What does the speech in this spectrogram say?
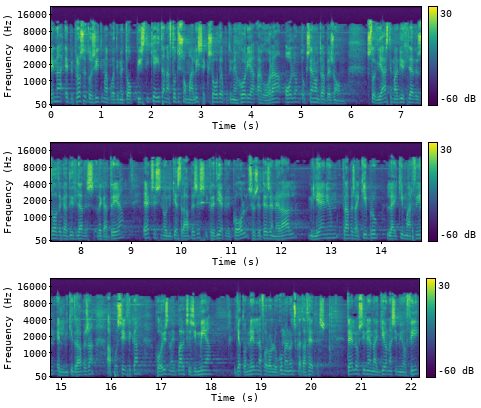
Ένα επιπρόσθετο ζήτημα που αντιμετωπίστηκε ήταν αυτό της ομαλής εξόδου από την εγχώρια αγορά όλων των ξένων τραπεζών. Στο διάστημα 2012-2013, έξι συνολικές τράπεζες, η Credit Agricole, Societe Generale, Millennium, Τράπεζα Κύπρου, Λαϊκή Μαρφίν, Ελληνική Τράπεζα, αποσύρθηκαν χωρίς να υπάρξει ζημία για τον Έλληνα φορολογούμενο ή τους καταθέτες. Τέλος, είναι αναγκαίο να σημειωθεί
